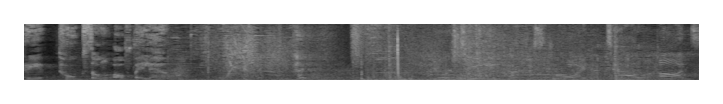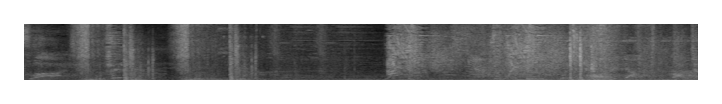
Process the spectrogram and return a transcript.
ครีปถูกส่งออกไปแล้ว Your team has destroyed a tower. Onslaught. ก่อนจะ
